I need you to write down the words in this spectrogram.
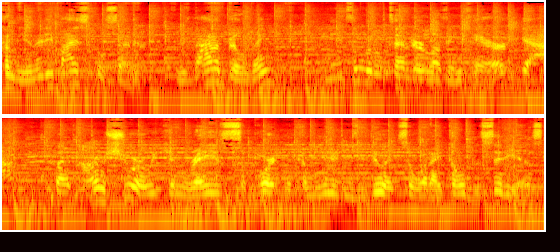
community bicycle center. We've got a building, needs a little tender loving care, yeah, but I'm sure we can raise support in the community to do it. So what I told the city is,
